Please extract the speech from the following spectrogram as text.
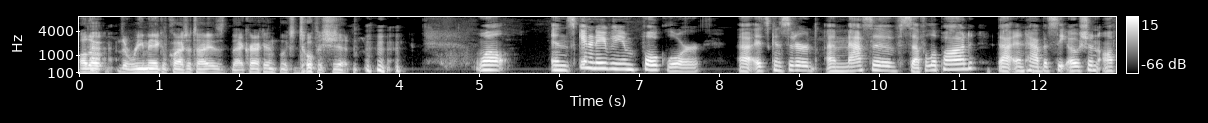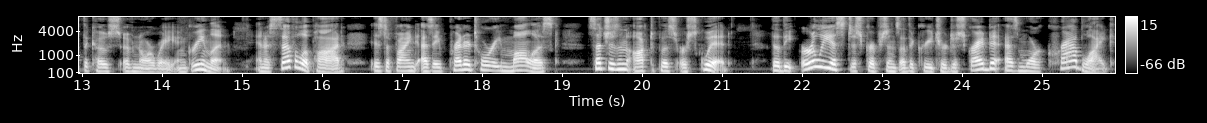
Although Uh. the remake of Clash of Titans, that Kraken looks dope as shit. Well, in Scandinavian folklore, uh, it's considered a massive cephalopod that inhabits the ocean off the coast of Norway and Greenland. And a cephalopod is defined as a predatory mollusk, such as an octopus or squid, though the earliest descriptions of the creature described it as more crab like,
